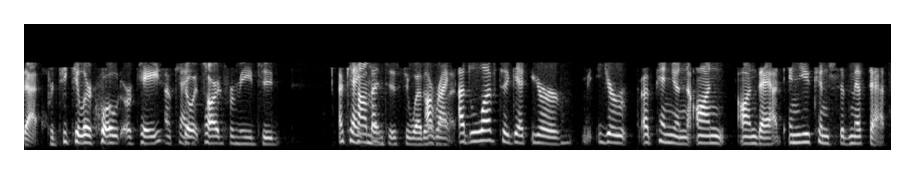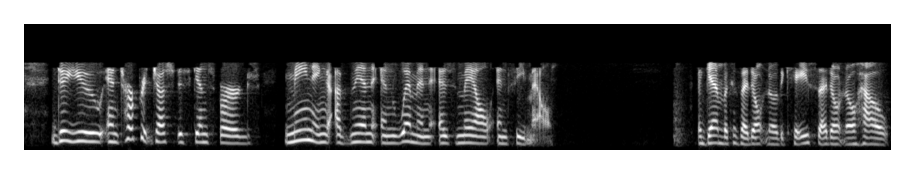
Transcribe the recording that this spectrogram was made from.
that particular quote or case, Okay. so it's hard for me to Okay. comment as to whether All right. I'd love to get your your opinion on on that, and you can submit that. Do you interpret Justice Ginsburg's meaning of men and women as male and female? Again, because I don't know the case, I don't know how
